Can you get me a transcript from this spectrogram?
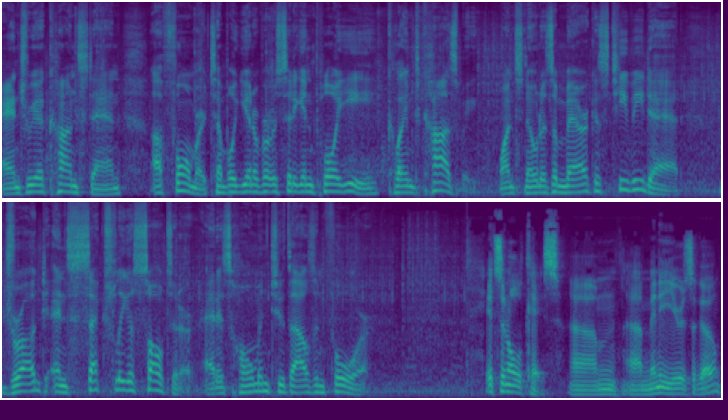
Andrea Constand, a former Temple University employee, claimed Cosby, once known as America's TV dad, drugged and sexually assaulted her at his home in 2004. It's an old case, um, uh, many years ago.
